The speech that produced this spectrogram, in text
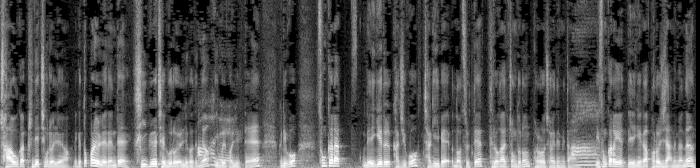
좌우가 비대칭으로 열려요. 이렇게 똑바로 열려야 되는데 지그재그로 열리거든요. 아, 입을 네. 벌릴 때. 그리고 손가락 네 개를 가지고 자기 입에 넣었을 때 들어갈 정도로는 벌어져야 됩니다. 아. 이 손가락의 네 개가 벌어지지 않으면은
